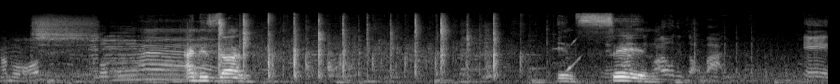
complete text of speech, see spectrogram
ครับผมปรบมือให้ And it's done. Insane. 162บาท เอง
